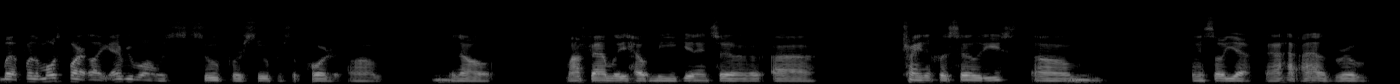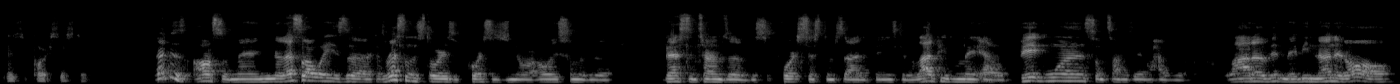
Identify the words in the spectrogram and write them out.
but for the most part, like everyone was super super supportive. Um, mm-hmm. you know, my family helped me get into uh training facilities. Um, mm-hmm. and so yeah, I, I have a real good support system. That is awesome, man. You know, that's always because uh, wrestling stories, of course, as you know, are always some of the best in terms of the support system side of things. Because a lot of people may have a big one, sometimes they don't have a lot of it, maybe none at all.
